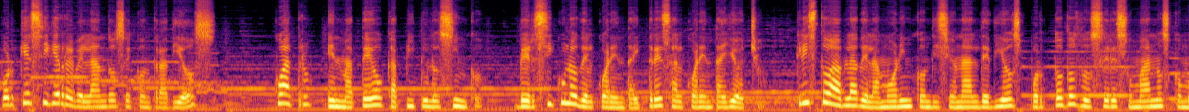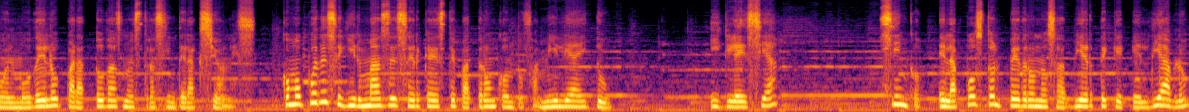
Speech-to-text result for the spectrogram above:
¿por qué sigue rebelándose contra Dios? 4. En Mateo capítulo 5, versículo del 43 al 48. Cristo habla del amor incondicional de Dios por todos los seres humanos como el modelo para todas nuestras interacciones. ¿Cómo puedes seguir más de cerca este patrón con tu familia y tú? Iglesia. 5. El apóstol Pedro nos advierte que el diablo,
